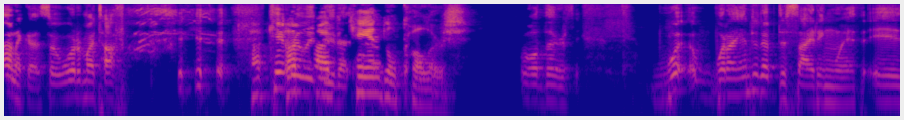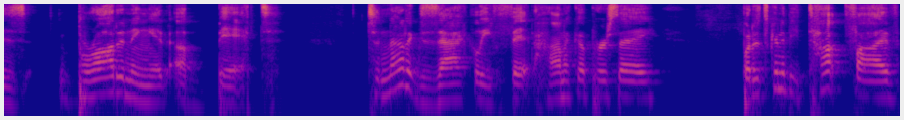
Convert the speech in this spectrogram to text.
Hanukkah. So what are my top? Top, Can't top really do five that. candle colors. well, there's what what I ended up deciding with is broadening it a bit to not exactly fit Hanukkah per se, but it's going to be top five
